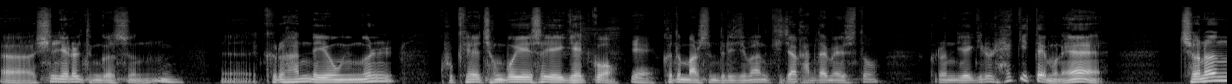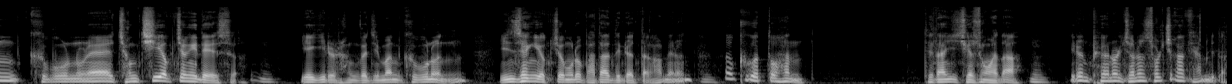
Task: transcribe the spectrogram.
어, 신뢰를 든 것은 에, 그러한 내용을 국회 정보위에서 얘기했고 예. 거듭 말씀드리지만 기자 간담회에서도 그런 얘기를 했기 때문에 저는 그분의 정치 역정에 대해서 얘기를 한 거지만 그분은 인생 역정으로 받아들였다 하면은 어, 그것 또한 대단히 죄송하다. 이런 표현을 저는 솔직하게 합니다.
